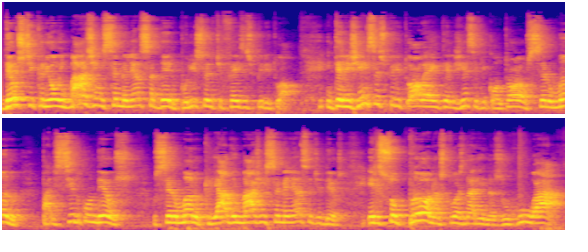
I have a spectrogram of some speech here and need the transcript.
Deus te criou imagem e semelhança dele, por isso ele te fez espiritual. Inteligência espiritual é a inteligência que controla o ser humano parecido com Deus, o ser humano criado imagem e semelhança de Deus. Ele soprou nas tuas narinas o ruá,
